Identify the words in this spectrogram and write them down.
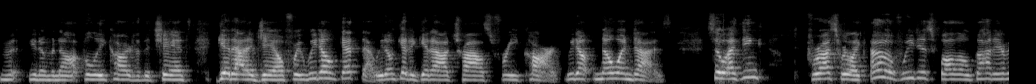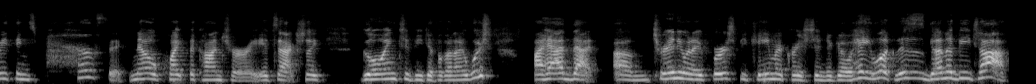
you know monopoly card for the chance get out of jail free. We don't get that. We don't get a get out of trials free card. We don't no one does. So i think for us we're like oh if we just follow god everything's perfect. No quite the contrary. It's actually going to be difficult. And i wish i had that um, training when i first became a christian to go hey look this is gonna be tough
